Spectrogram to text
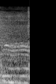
Yeah.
